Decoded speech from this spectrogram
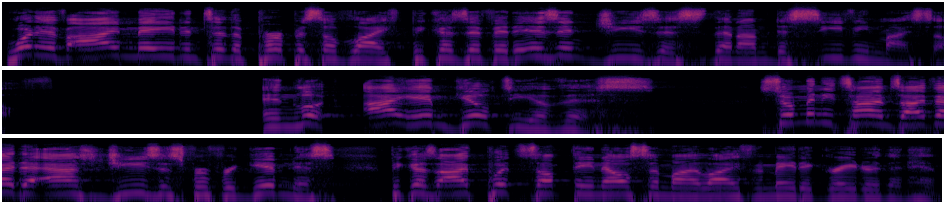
What have I made into the purpose of life? Because if it isn't Jesus, then I'm deceiving myself. And look, I am guilty of this. So many times I've had to ask Jesus for forgiveness because I put something else in my life and made it greater than him.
